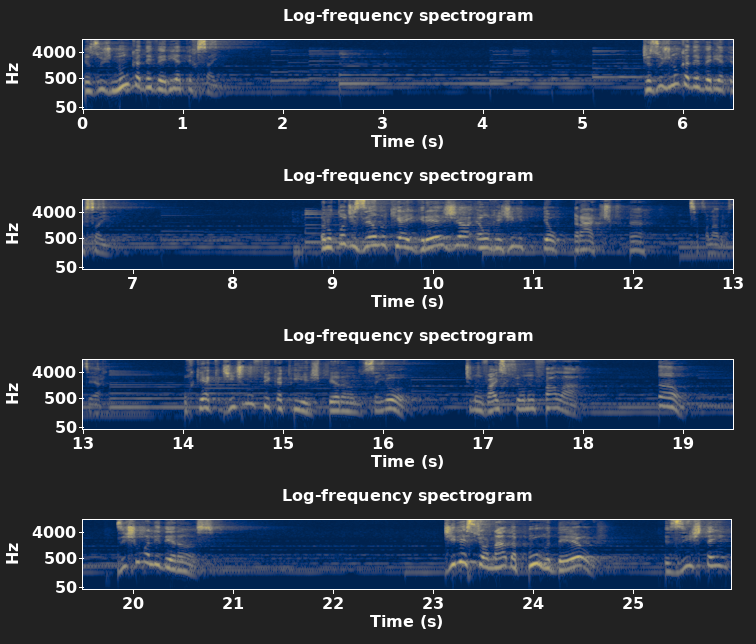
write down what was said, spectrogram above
Jesus nunca deveria ter saído. Jesus nunca deveria ter saído. Eu não estou dizendo que a igreja é um regime teocrático, né? Essa palavra certa. Porque a gente não fica aqui esperando, Senhor, a gente não vai se o Senhor não falar. Não. Existe uma liderança direcionada por Deus. Existem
